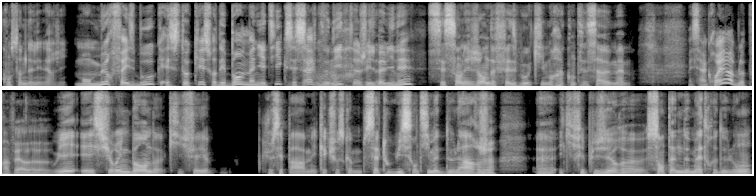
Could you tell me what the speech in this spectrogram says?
consomme de l'énergie. Mon mur Facebook est stocké sur des bandes magnétiques, c'est ça que vous dites, Gilles Babinet? Ce sont les gens de Facebook qui me racontaient ça eux-mêmes. Mais c'est incroyable. Euh... Oui, et sur une bande qui fait, je sais pas, mais quelque chose comme 7 ou 8 cm de large, euh, et qui fait plusieurs euh, centaines de mètres de long,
